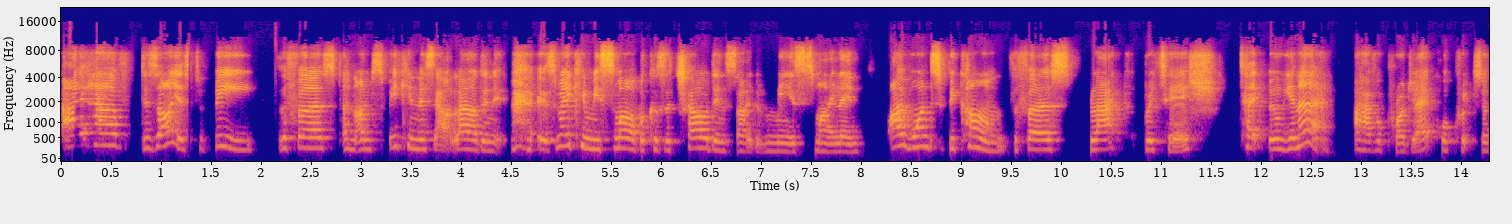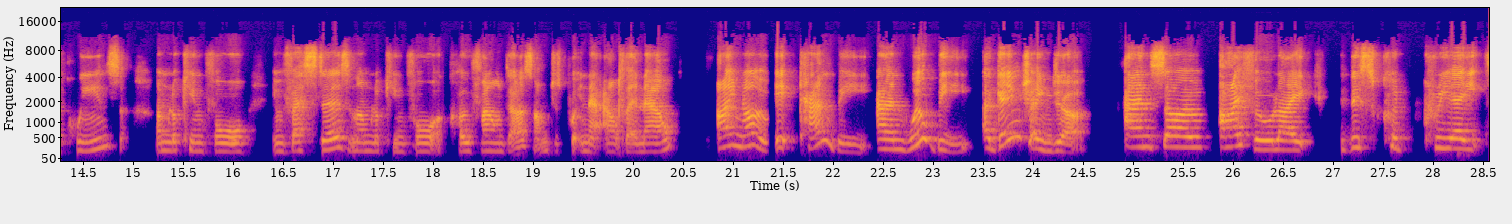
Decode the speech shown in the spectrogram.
I have desires to be the first, and I'm speaking this out loud, and it, it's making me smile because the child inside of me is smiling. I want to become the first Black British tech billionaire. I have a project called Crypto Kweens. I'm looking for investors and I'm looking for a co founder. So I'm just putting that out there now. I know it can be and will be a game changer. And so I feel like this could create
